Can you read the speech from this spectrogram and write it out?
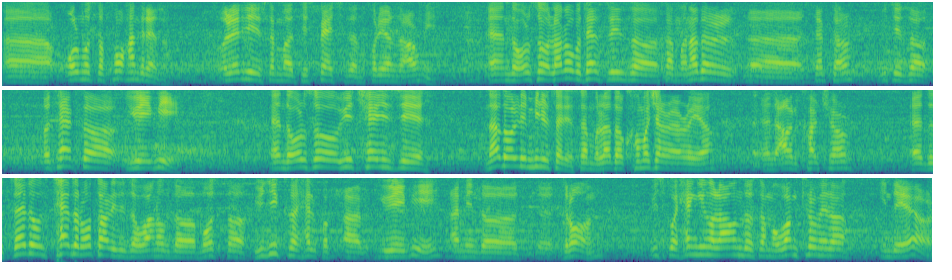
uh, almost 400 already some uh, dispatched the Korean Army. And also a lot of this is uh, some another uh, sector, which is uh, attack the UAV. And also we change not only military, some other commercial area and agriculture. And the TED, TED Rotor is one of the most uh, unique helicopter, uh, UAV, I mean the, the, drone, which go hanging around some one kilometer in the air,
